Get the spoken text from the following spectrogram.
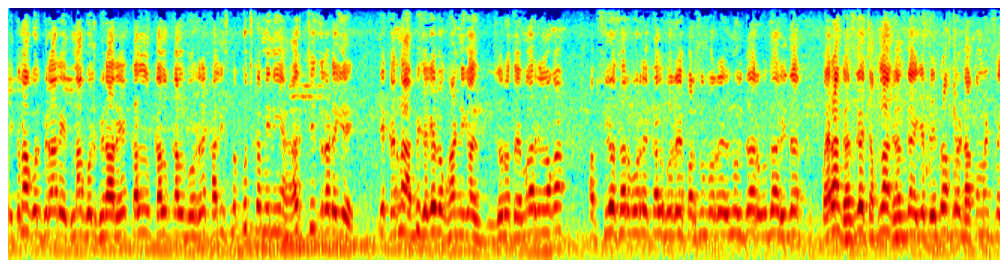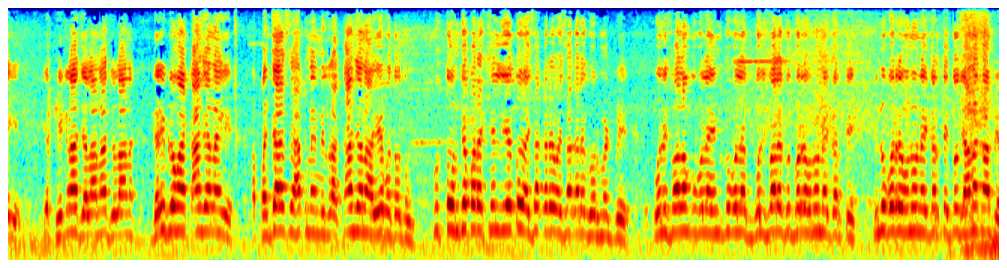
इतना गोल फिरा रहे इतना गोल फिरा रहे कल कल कल बोल रहे खाली इसमें कुछ कमी नहीं है हर चीज़ रड़ रही है ये करना अभी जगह पे उखाड़ने का जरूरत है मगर इन लोगों का अब सीओ सर बोल रहे कल बोल रहे परसों बोल रहे इन्हों इधर उधर इधर पैरा घस गए चपला घस गए ये पेपरा पूरे डॉक्यूमेंट्स है ये फेंकना, जलाना, जुलाना, गरीब लोग कहाँ जाना ये? अब पंचायत से हक नहीं मिल रहा, कहाँ जाना ये बताओ तुम। कुछ तो उनके ऊपर एक्शन लिए तो ऐसा करे, वैसा करे गवर्नमेंट पे। पुलिस वालों को बोला, इनको बोला पुलिस वाले खुद बोल रहे उन्होंने करते। इन्हों बोल रहे उन्होंने करते। तो जाना कहाँ पे?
